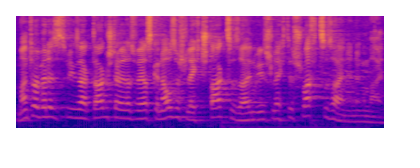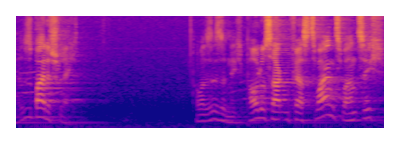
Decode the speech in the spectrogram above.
Manchmal wird es, wie gesagt, dargestellt, als wäre es genauso schlecht, stark zu sein, wie es schlecht ist, schwach zu sein in der Gemeinde. Das ist beides schlecht. Aber das ist es nicht. Paulus sagt in Vers 22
